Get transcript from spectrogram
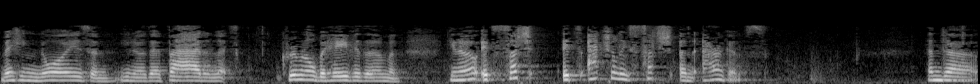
making noise and, you know, they're bad and let's criminal behavior them and, you know, it's such, it's actually such an arrogance and uh,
